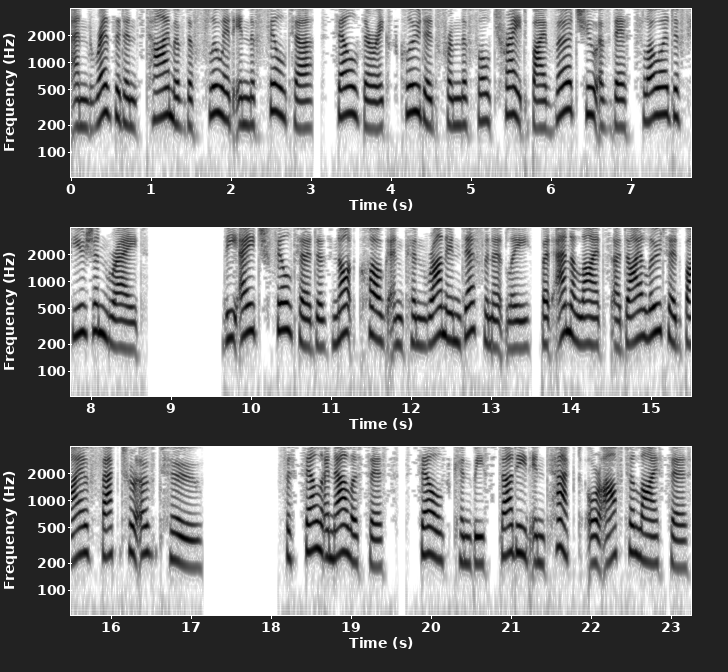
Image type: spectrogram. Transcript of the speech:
and residence time of the fluid in the filter, cells are excluded from the filtrate by virtue of their slower diffusion rate. The H-filter does not clog and can run indefinitely, but analytes are diluted by a factor of 2. For cell analysis, cells can be studied intact or after lysis.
